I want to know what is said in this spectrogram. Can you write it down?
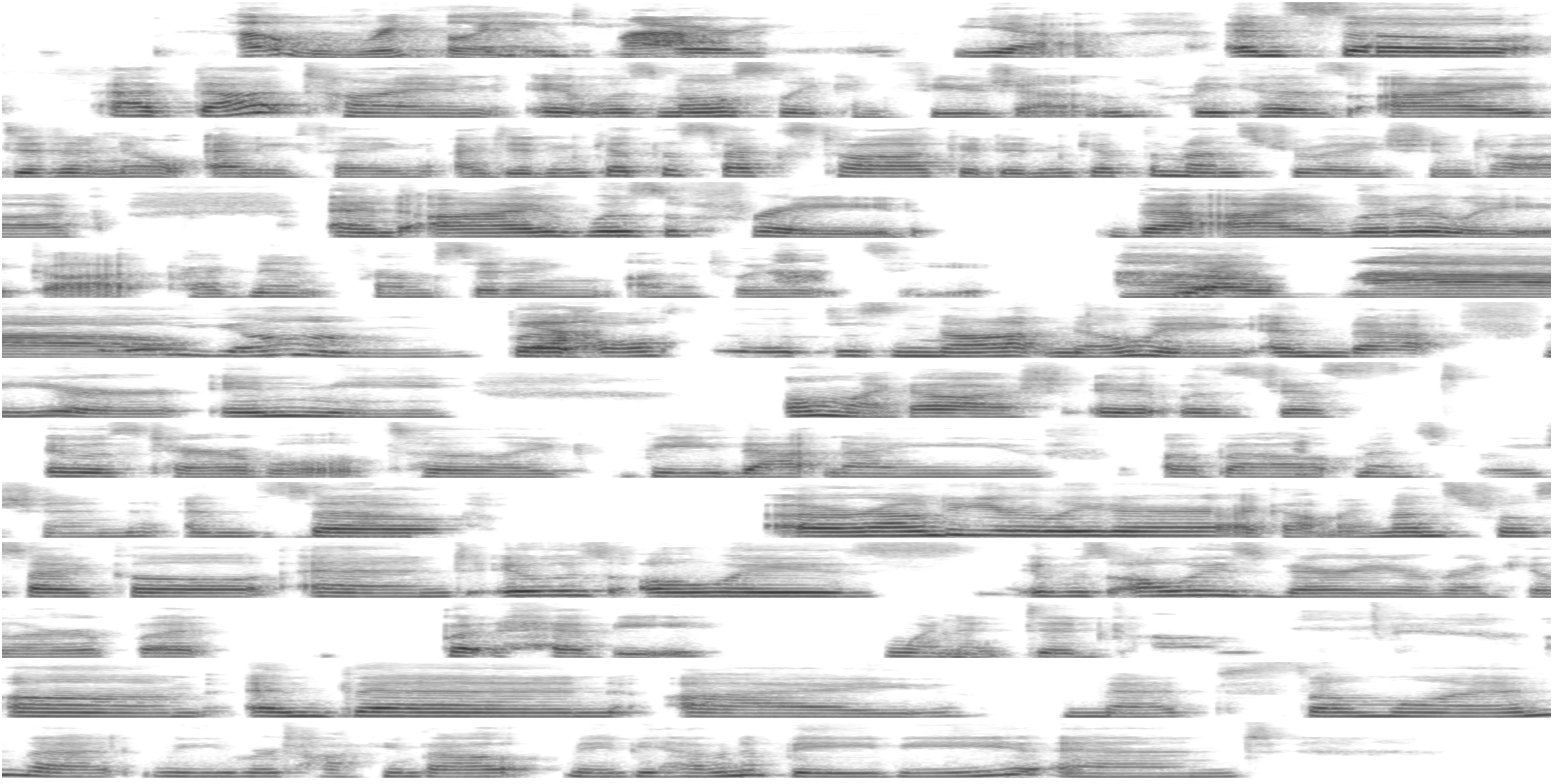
Oh, really? Wow. Year. Yeah. And so at that time, it was mostly confusion because I didn't know anything. I didn't get the sex talk, I didn't get the menstruation talk, and I was afraid that I literally got pregnant from sitting on a toilet seat. Oh, yeah. wow. So young, but yeah. also just not knowing and that fear in me oh my gosh, it was just it was terrible to like be that naive about menstruation. And so around a year later, I got my menstrual cycle and it was always it was always very irregular, but but heavy when it did come. Um, and then I met someone that we were talking about maybe having a baby and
